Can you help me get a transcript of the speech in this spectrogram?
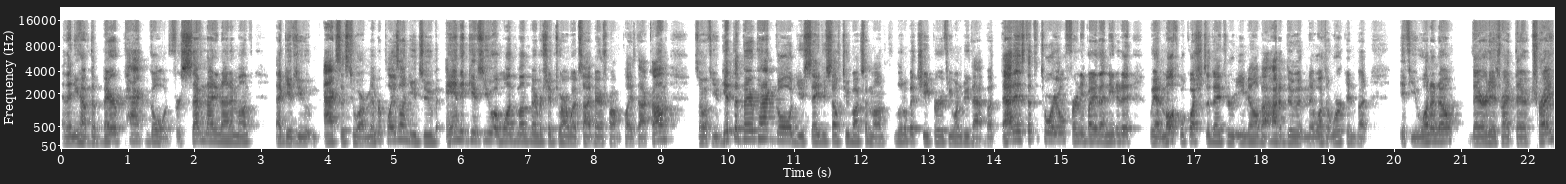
and then you have the Bear Pack Gold for $7.99 a month that gives you access to our member plays on YouTube, and it gives you a one month membership to our website, bearsprofitplays.com. So if you get the Bear Pack Gold, you save yourself two bucks a month, a little bit cheaper if you want to do that. But that is the tutorial for anybody that needed it. We had multiple questions today through email about how to do it, and it wasn't working. But if you want to know, there it is right there. Trey,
